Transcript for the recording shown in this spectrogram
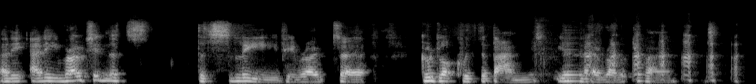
And he, and he wrote in the, the sleeve, he wrote, uh, Good luck with the band, you know, Robert Plant.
